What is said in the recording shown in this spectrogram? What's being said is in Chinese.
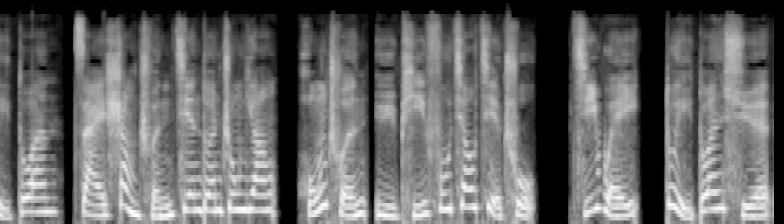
对端在上唇尖端中央红唇与皮肤交界处即为对端穴。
